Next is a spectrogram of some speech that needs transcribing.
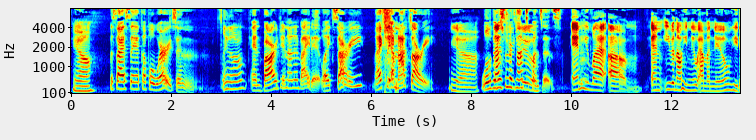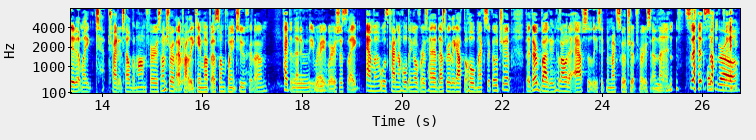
Yeah. Besides, say a couple words and you know, and barge in uninvited. Like, sorry. Actually, I'm not sorry. Yeah. Well, that's the consequences. Too. And he let um and even though he knew Emma knew, he didn't like t- try to tell the mom first. I'm sure that probably came up at some point too for them. Hypothetically, mm-hmm. right? Where it's just like Emma was kind of holding over his head. That's where they got the whole Mexico trip. But they're bugging because I would have absolutely took the Mexico trip first and yeah. then said something. girl,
